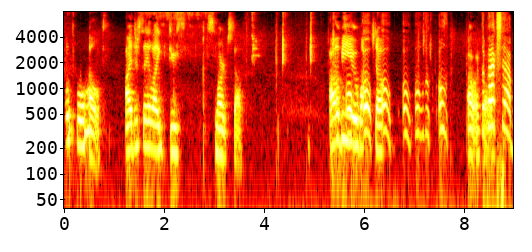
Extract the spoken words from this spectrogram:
both full health. I just say, like, do s- smart stuff. I'll be Oh, your oh, watchdog. oh, oh, oh, the, oh, Oh, I the backstab!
